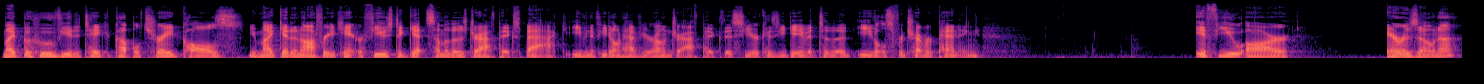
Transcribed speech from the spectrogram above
Might behoove you to take a couple trade calls. You might get an offer you can't refuse to get some of those draft picks back, even if you don't have your own draft pick this year because you gave it to the Eagles for Trevor Penning. If you are Arizona,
